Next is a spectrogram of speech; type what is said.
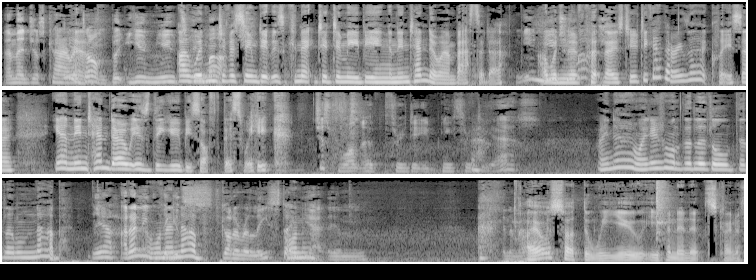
and then just carried Yeah. on. But you knew too I wouldn't much. have assumed it was connected to me being a Nintendo ambassador. You I wouldn't have much. put those two together exactly. So, yeah, Nintendo is the Ubisoft this week. Just want a 3D, new 3DS. I know. I just want the little the little nub. Yeah, I don't even want think a it's got a release date want a- yet in... in America. I always thought the Wii U, even in its kind of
